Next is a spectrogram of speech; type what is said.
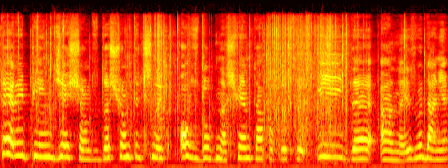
4,50 do świątecznych ozdób na święta, po prostu idealne jest wydanie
